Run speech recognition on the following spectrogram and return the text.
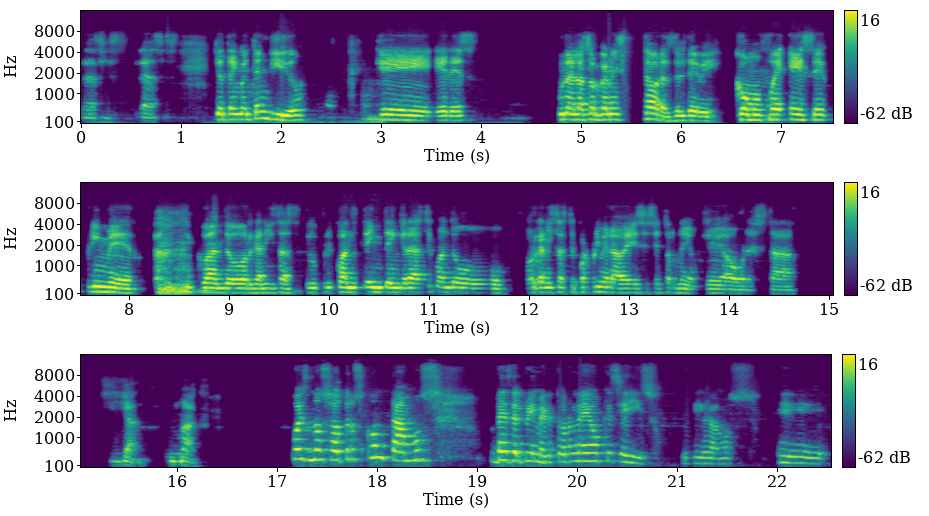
Gracias, gracias. Yo tengo entendido que eres una de las organizadoras del DB. ¿Cómo fue ese primer, cuando organizaste, cuando te integraste, cuando organizaste por primera vez ese torneo que ahora está gigante, un MAC? Pues nosotros contamos desde el primer torneo que se hizo, digamos. Eh,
